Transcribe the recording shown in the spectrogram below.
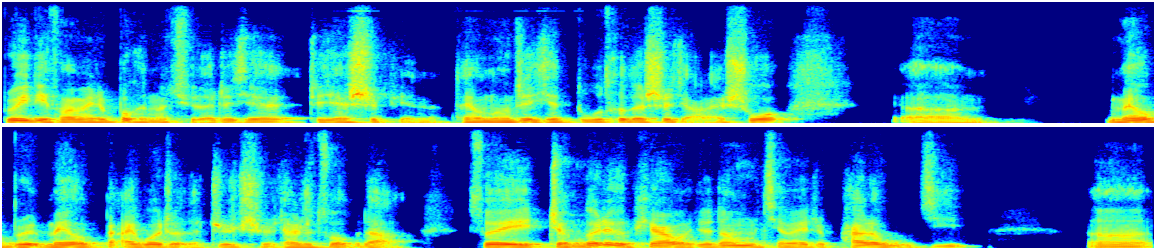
Brady 方面是不可能取得这些这些视频的。他要用这些独特的视角来说，呃，没有 Br 没有爱国者的支持，他是做不到。所以整个这个片儿，我觉得到目前为止拍了五集，呃，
